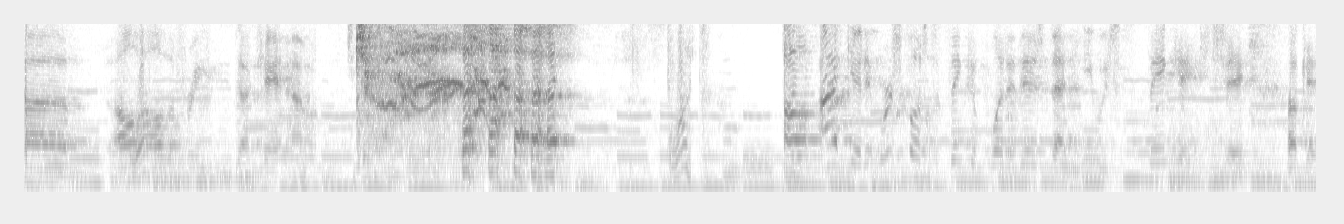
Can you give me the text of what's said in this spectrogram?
Uh, all, all What? oh, I get it. We're supposed to think of what it is that he was thinking. See? Okay.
